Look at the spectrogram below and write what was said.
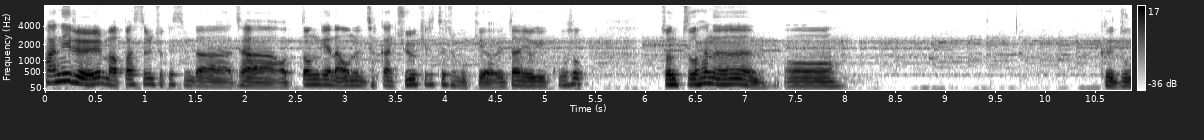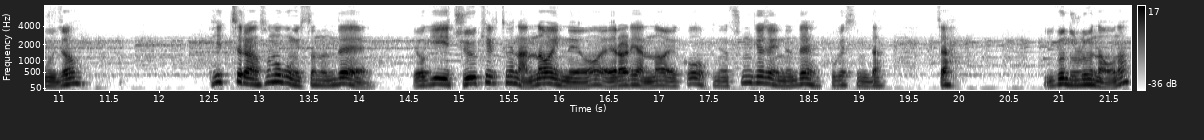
환희를 맛봤으면 좋겠습니다. 자, 어떤 게 나오는지 잠깐 주요 캐릭터 좀 볼게요. 일단 여기 고속 전투하는, 어, 그 누구죠? 히트랑 손오공 있었는데, 여기 주요 캐릭터에는 안 나와 있네요. LR이 안 나와 있고, 그냥 숨겨져 있는데, 보겠습니다. 자, 이거 누르면 나오나?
